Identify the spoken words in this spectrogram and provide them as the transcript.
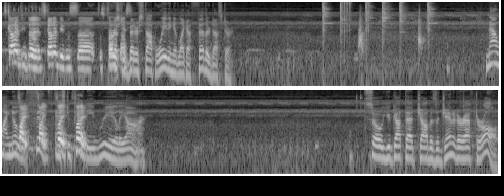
It's gotta be the. It's gotta be this. Uh, this feather First, you better stop waiting it like a feather duster. Now I know Fight, what fight, filth and fight, fight. stupidity really are. So you got that job as a janitor after all.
